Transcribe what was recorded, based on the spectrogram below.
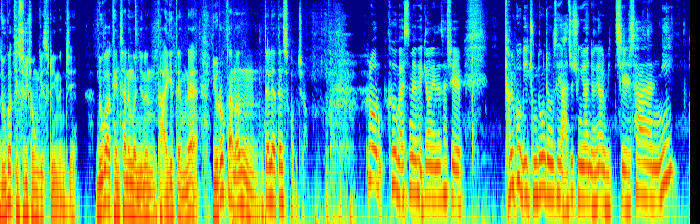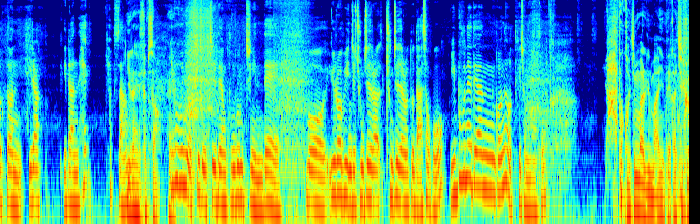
누가 기술이 좋은 기술이 있는지 누가 괜찮은 건지는 다 알기 때문에 유럽과는 뗄래야 뗄 수가 없죠. 그런 그 말씀의 배경에는 사실 결국 이 중동 정세에 아주 중요한 영향을 미칠 사안이 어떤 이락 이란 핵 협상 이란의 협상. 예. 이 부분이 어떻게 될지에 대한 궁금증인데 뭐 유럽이 이제 중재자 중재자로 또 나서고 이 부분에 대한 거는 어떻게 전망하세요? 하도 거짓말을 많이 돼가지고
